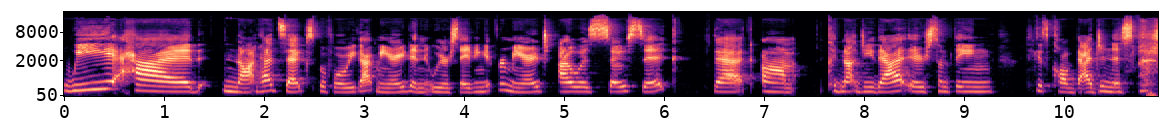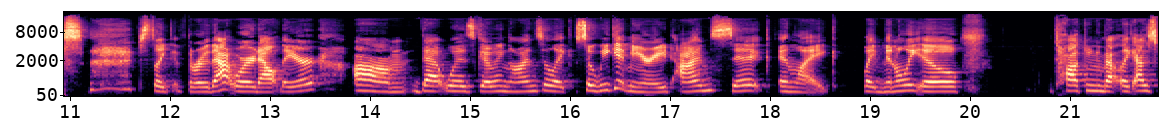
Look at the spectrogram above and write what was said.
we had not had sex before we got married and we were saving it for marriage. I was so sick that um could not do that there's something I think it's called vaginismus. Just like throw that word out there. Um, that was going on. So like, so we get married. I'm sick and like like mentally ill. Talking about like I was,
